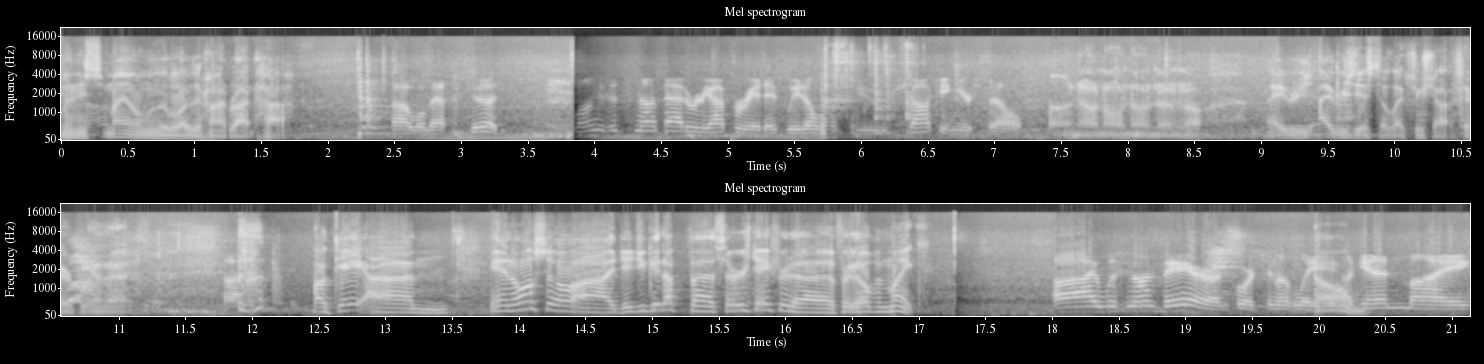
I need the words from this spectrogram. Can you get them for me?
when it's my own little other hot rod. Ha. oh, well, that's good. As long as it's not battery operated, we don't want you shocking yourself. Oh no no no no no. I, re- I resist electroshock therapy on that. Uh, Okay, um, and also, uh, did you get up uh, Thursday for the for the open mic? I was not there, unfortunately. Oh. Again, my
